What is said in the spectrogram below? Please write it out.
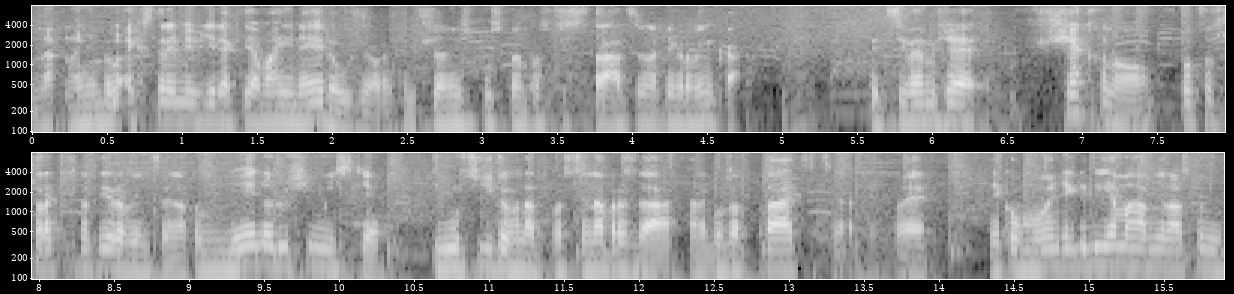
Na, na něm bylo extrémně vidět, jak ty Yamahy nejedou, že jo? Jakým šíleným způsobem prostě ztráceli na těch rovinkách. Teď si vím, že všechno, to, co ztratíš na té rovince, na tom nejjednodušším místě, ty musíš dohnat prostě na brzdách, nebo v zatáčce. To je, jako v momentě, kdyby Yamaha měla aspoň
